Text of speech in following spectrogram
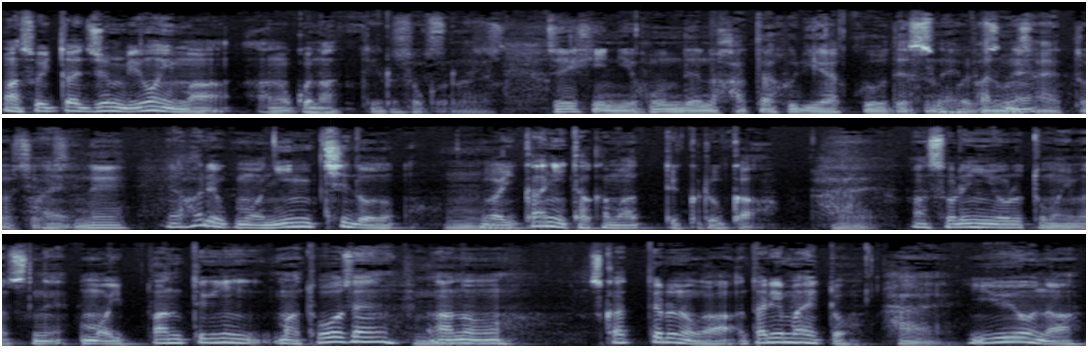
まあ、そういった準備を今あの行っているところです。ぜひ日本での旗振り役をですね、すね。パルマさんやってほしいですね、はい、やはりもう認知度がいかに高まってくるか、うん、はい。まあ、それによると思いますね。もう一般的に、まあ、当然、あの使ってるのが当たり前とい。うような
